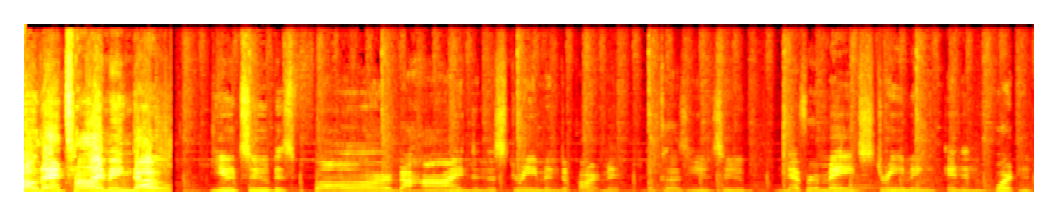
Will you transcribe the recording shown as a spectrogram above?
Oh, that timing though! YouTube is far behind in the streaming department because YouTube never made streaming an important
